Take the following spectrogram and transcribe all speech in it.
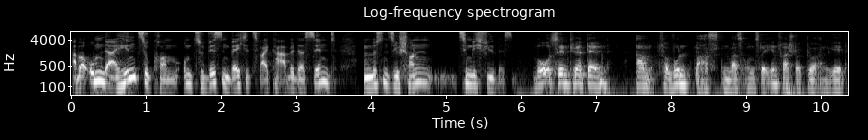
aber um da hinzukommen, um zu wissen, welche zwei Kabel das sind, müssen Sie schon ziemlich viel wissen. Wo sind wir denn am verwundbarsten, was unsere Infrastruktur angeht?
